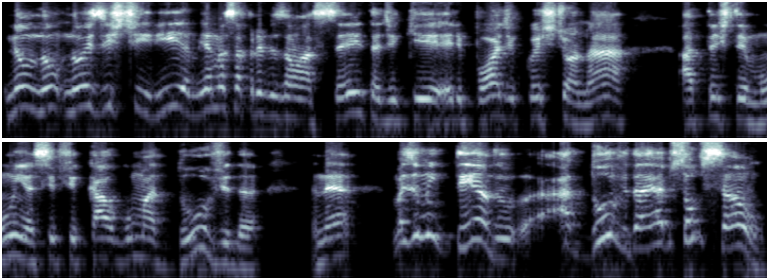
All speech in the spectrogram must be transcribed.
Não, não, não existiria mesmo essa previsão aceita de que ele pode questionar a testemunha se ficar alguma dúvida, né? Mas eu não entendo, a dúvida é a absolução.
